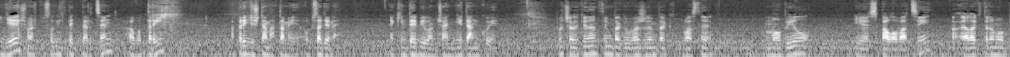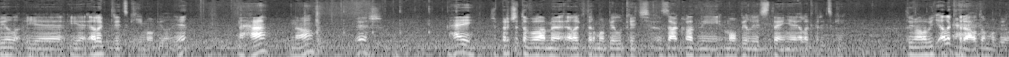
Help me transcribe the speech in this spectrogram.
ideš, máš posledných 5% alebo 3 a prídeš tam a tam je obsadené. Nejakým debilom, čo ani netankuje. Počkaj, keď nad tým tak uvažujem, tak vlastne mobil je spalovací a elektromobil je, je elektrický mobil, nie? Aha, no, Vieš? hej, Že prečo to voláme elektromobil, keď základný mobil je stejne elektrický? To by malo byť elektroautomobil.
